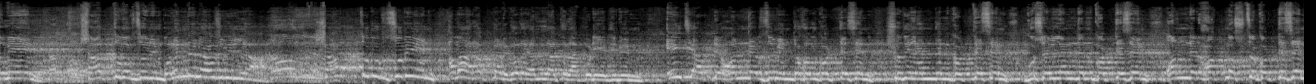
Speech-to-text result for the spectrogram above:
জমিন? সাত তবক জমিন, বলেন সাত তবক জমিন আমার আপনার গলায় আল্লাহ তালা পড়িয়ে দিবেন। যে আপনি অন্যের জমিন দখল করতেছেন, সুদি লেনদেন করতেছেন, ঘুষের লেনদেন করতেছেন, অন্যের হক নষ্ট করতেছেন,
